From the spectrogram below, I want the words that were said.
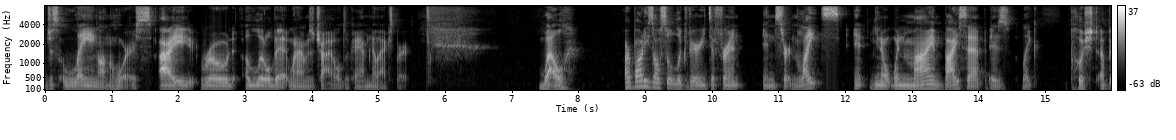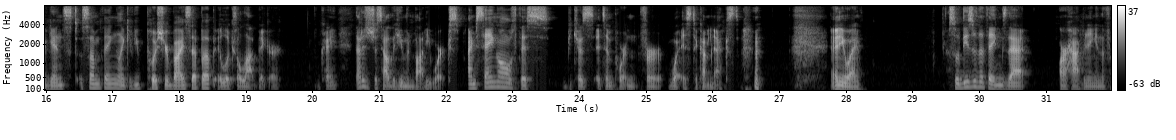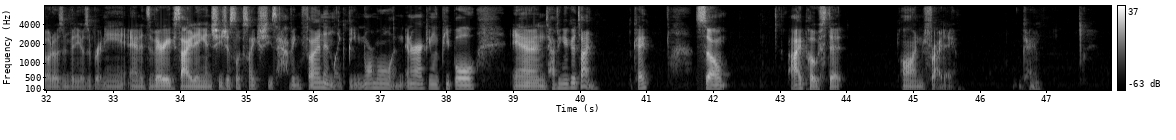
just laying on the horse. I rode a little bit when I was a child, okay? I'm no expert. Well, our bodies also look very different in certain lights. It, you know, when my bicep is like pushed up against something, like if you push your bicep up, it looks a lot bigger. Okay. That is just how the human body works. I'm saying all of this because it's important for what is to come next. anyway, so these are the things that are happening in the photos and videos of Britney, and it's very exciting. And she just looks like she's having fun and like being normal and interacting with people and having a good time. Okay. So I post it on Friday. Okay.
